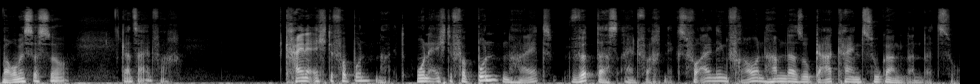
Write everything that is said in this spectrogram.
Warum ist das so? Ganz einfach. Keine echte Verbundenheit. Ohne echte Verbundenheit wird das einfach nichts. Vor allen Dingen Frauen haben da so gar keinen Zugang dann dazu.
